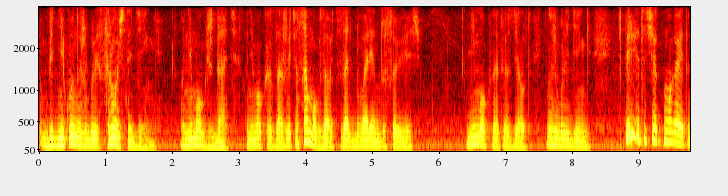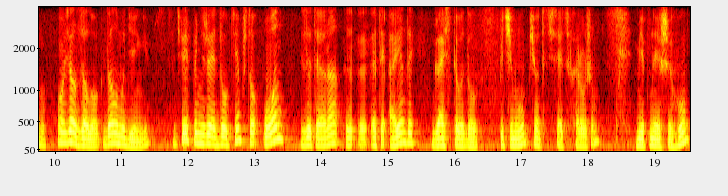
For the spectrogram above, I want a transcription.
Бедняку нужны были срочные деньги. Он не мог ждать, он не мог разложить. Он сам мог сдать бы в аренду свою вещь. Не мог он этого сделать. Нужны были деньги. Теперь этот человек помогает ему. Он взял залог, дал ему деньги, то теперь понижает долг тем, что он из этой, э, э, этой аренды гасит его долг. Почему? Почему это считается хорошим? Мипней шигу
